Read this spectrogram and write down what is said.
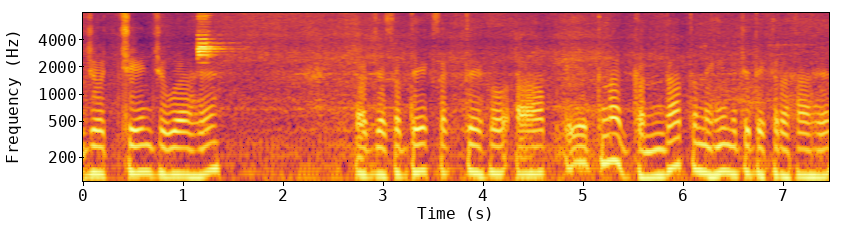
जो चेंज हुआ है। और जैसा देख सकते हो आप, इतना गंदा तो नहीं मुझे दिख रहा है।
